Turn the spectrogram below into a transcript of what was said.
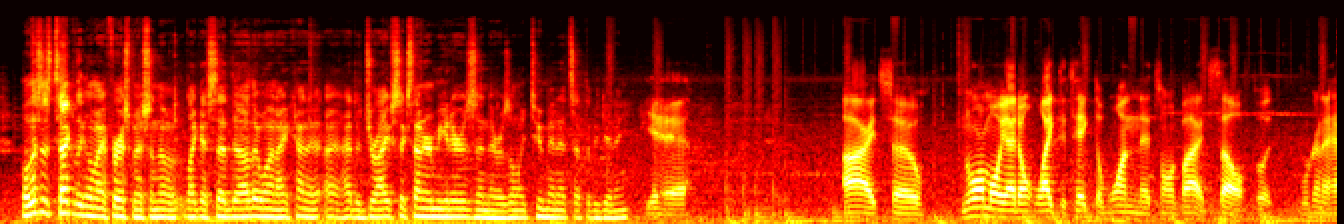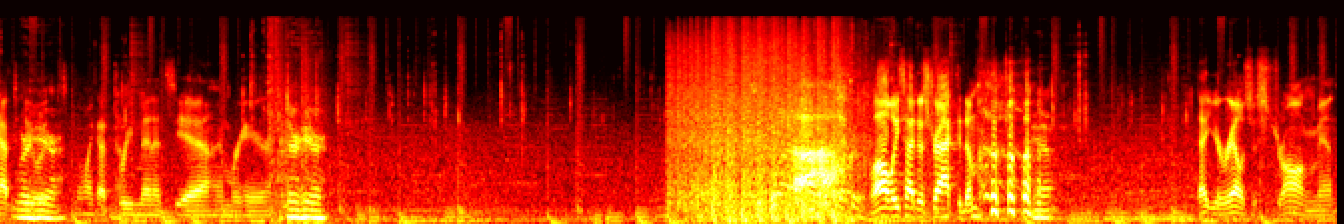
well, this is technically my first mission, though. Like I said, the other one I kind of I had to drive 600 meters, and there was only two minutes at the beginning. Yeah. Alright, so normally I don't like to take the one that's on by itself, but we're gonna have to We're do here. it. We only got three minutes, yeah, and we're here. They're here. Ah! Well, at least I distracted them. Yeah. That Urail is just strong, man.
